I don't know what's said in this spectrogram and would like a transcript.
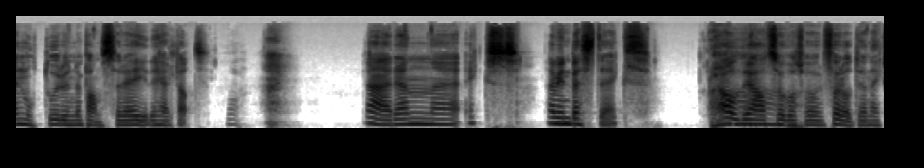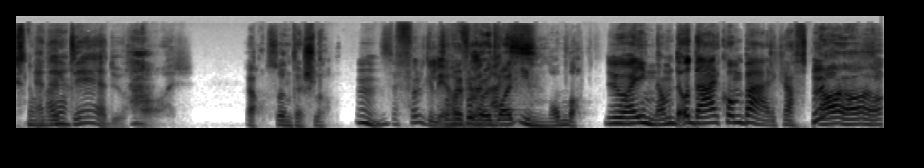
en motor under panseret i det hele tatt. Nei. Det er en eh, X. Det er min beste X. Jeg har aldri hatt så godt forhold til en X noen gang. Er det gang. det du har? Ja, så en Tesla. Mm. Selvfølgelig Som vi for så vidt var innom, da. Du var innom, og der kom bærekraften. Ja, ja, ja.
